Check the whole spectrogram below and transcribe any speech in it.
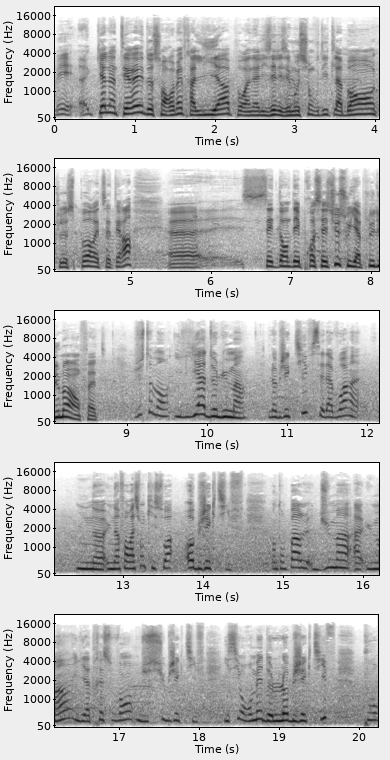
Mais euh, quel intérêt de s'en remettre à l'IA pour analyser les émotions? Vous dites la banque, le sport, etc. c'est dans des processus où il n'y a plus d'humain en fait. Justement, il y a de l'humain. L'objectif, c'est d'avoir un, une, information qui soit objective. Quand on parle d'humain à humain, il y a très souvent du subjectif. Ici, on remet de l'objectif pour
